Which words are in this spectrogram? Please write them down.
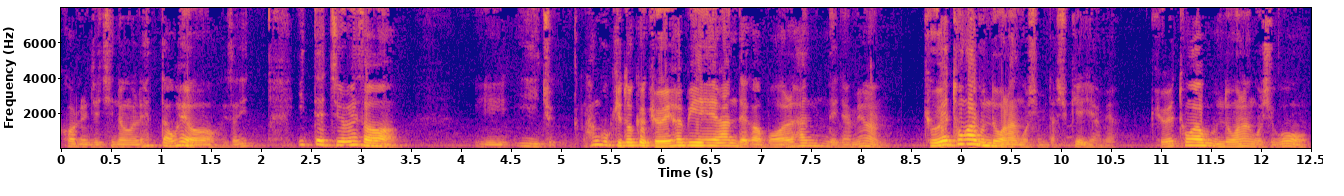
거를 이제 진행을 했다고 해요. 그래서 이, 이때쯤 해서 이, 이 주- 한국 기독교 교회 협의회라는 데가 뭘 한 데냐면 교회 통합 운동을 하는 곳입니다. 쉽게 얘기하면 교회 통합 운동을 하는 곳이고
